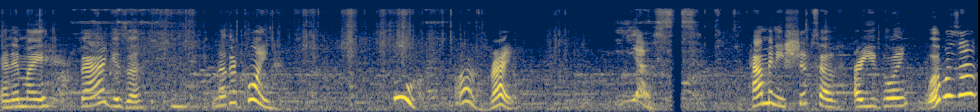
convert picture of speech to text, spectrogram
And in my bag is a another coin. Ooh, all right. Yes. How many ships have are you going? What was that?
